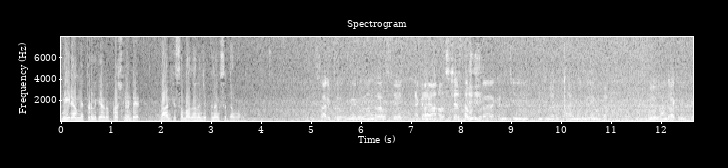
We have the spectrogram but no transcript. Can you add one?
మీడియా మిత్రులకి ఏమైనా ప్రశ్న ఉంటే దానికి సమాధానం చెప్పడానికి సిద్ధంగా ఉన్నాను సార్ ఇప్పుడు మీరు ఆంధ్ర వస్తే అక్కడ అరెస్ట్ చేస్తామని కూడా అక్కడి నుంచి అంటున్నారు. ఏమంటారు? మీరు ఆంధ్రాకి వెళ్తే.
